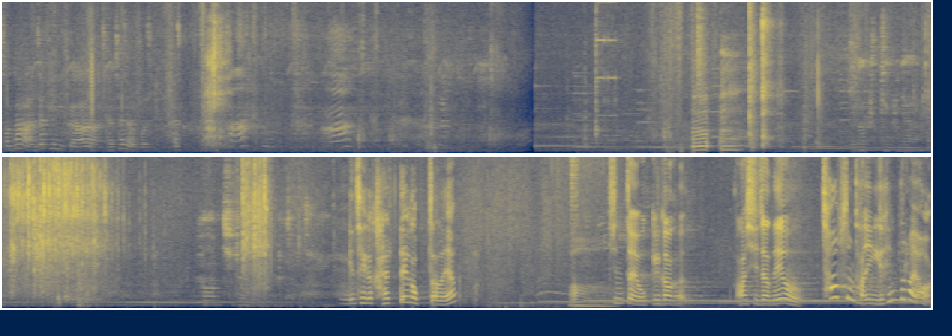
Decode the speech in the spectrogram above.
전파가 안 잡히니까 잘 찾아올 거지 제가 갈 데가 없잖아요 어. 진짜 여기가 아시잖아요 차 없으면 다니기가 힘들어요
